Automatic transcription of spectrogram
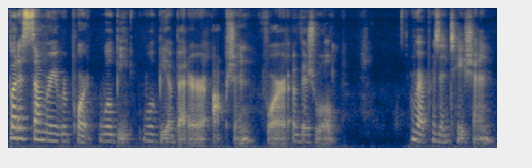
but a summary report will be will be a better option for a visual representation.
